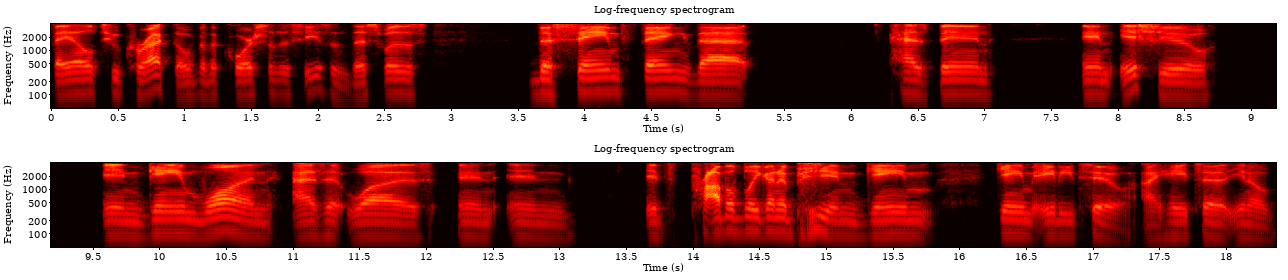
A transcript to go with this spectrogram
failed to correct over the course of the season. This was the same thing that has been an issue in game one as it was in in it's probably going to be in game game 82 i hate to you know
